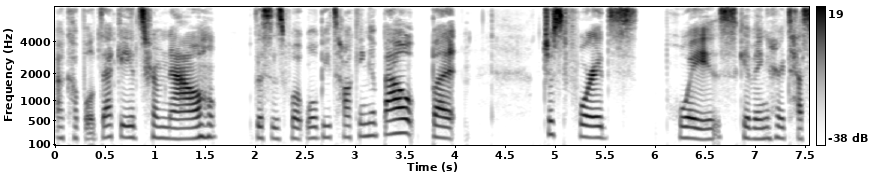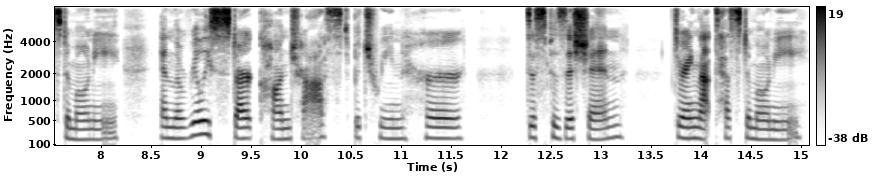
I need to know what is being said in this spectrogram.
a couple decades from now this is what we'll be talking about, but just Ford's poise giving her testimony and the really stark contrast between her disposition during that testimony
